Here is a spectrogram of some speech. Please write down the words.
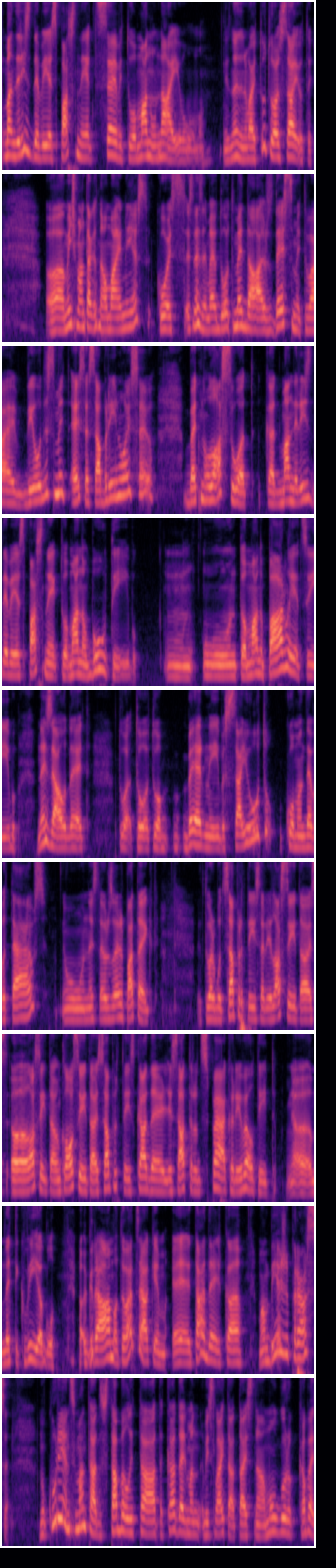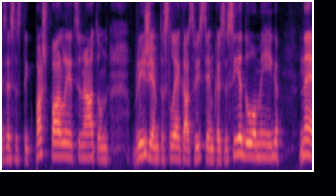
man ir izdevies pasniegt sevi to manu naivumu. Es nezinu, vai tu to sajūti. Uh, viņš man tagad nav mainījies, ko es, es nezinu, vai dot medāļus 10 vai 20, es esmu abrīnoju sevi, bet nu lasot, kad man ir izdevies pasniegt to manu būtību mm, un to manu pārliecību, nezaudēt to, to, to bērnības sajūtu, ko man deva tēvs, un es tev uzreiz pateikt, tu varbūt sapratīs arī lasītājs, lasītāji un klausītāji sapratīs, kādēļ es atradu spēku arī veltīt netik vieglu grāmatu vecākiem, tādēļ, ka man bieži prasa, Nu, kurienes man tāda stabilitāte, kādēļ man visu laiku tā taisnā mugura, kāpēc es esmu tik pašpārliecināta un brīžiem tas liekas visiem, ka es esmu iedomīga. Nē,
